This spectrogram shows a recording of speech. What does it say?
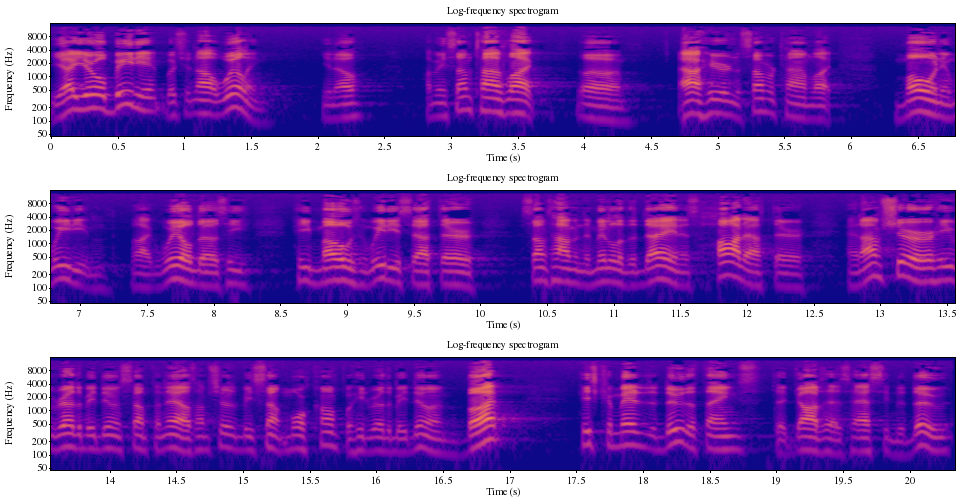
yeah, you're obedient, but you're not willing. You know, I mean, sometimes like uh, out here in the summertime, like mowing and weed eating, like Will does. He he mows and weed eats out there sometime in the middle of the day, and it's hot out there. And I'm sure he would rather be doing something else. I'm sure there'd be something more comfortable he'd rather be doing. But he's committed to do the things that God has asked him to do.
